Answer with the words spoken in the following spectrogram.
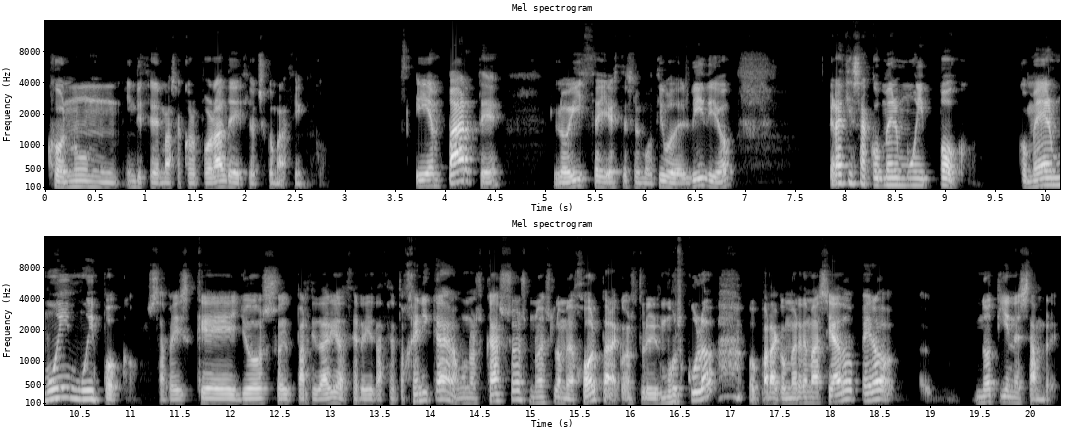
con un índice de masa corporal de 18,5. Y en parte lo hice, y este es el motivo del vídeo, gracias a comer muy poco. Comer muy, muy poco. Sabéis que yo soy partidario de hacer dieta cetogénica, en algunos casos no es lo mejor para construir músculo o para comer demasiado, pero eh, no tienes hambre.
